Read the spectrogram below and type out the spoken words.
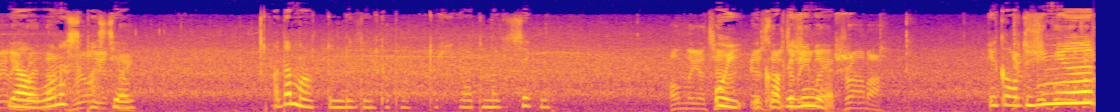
really Ya o nasıl pas ya? Adam attım bildiğin topu. Yardıma gitsek mi? Uy, be Junior. Icardi Junior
